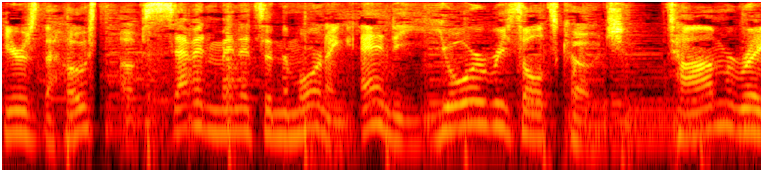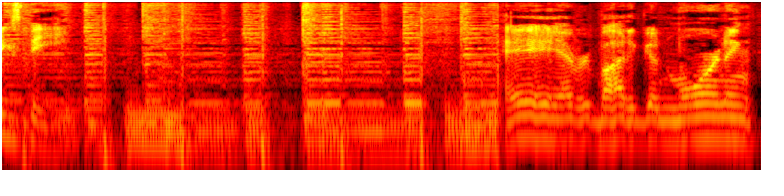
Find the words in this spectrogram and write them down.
here's the host of 7 Minutes in the Morning and your results coach, Tom Rigsby. Hey, everybody. Good morning.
